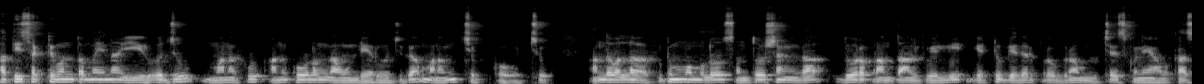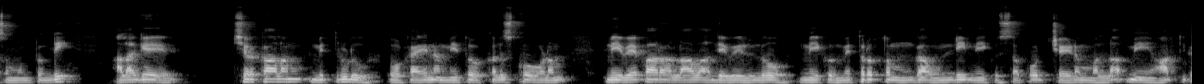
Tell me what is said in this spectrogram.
అతి శక్తివంతమైన ఈ రోజు మనకు అనుకూలంగా ఉండే రోజుగా మనం చెప్పుకోవచ్చు. అందువల్ల కుటుంబంలో సంతోషంగా దూర ప్రాంతాలకు వెళ్ళి గెట్ టుగెదర్ ప్రోగ్రాంలు చేసుకునే అవకాశం ఉంటుంది. అలాగే చిరకాలం మిత్రుడు ఒక ఆయన మీతో కలుసుకోవడం మీ వ్యాపార లావాదేవీలలో మీకు మిత్రత్వంగా ఉండి మీకు సపోర్ట్ చేయడం వల్ల మీ ఆర్థిక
